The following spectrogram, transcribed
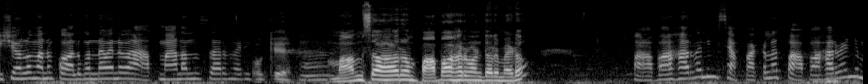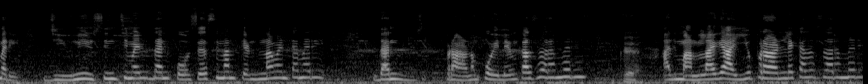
విషయంలో మనం పాల్గొన్నామని ఆత్మానందం సార్ మరి. ఓకే. మాంసాహారం పాపాహారం అంటారు మేడం? పాపాహారం అని ఇంక చెప్పక్కర్లేదు. పాపాహారం అండి మరి. జీవుని హింసించి మళ్ళీ దాన్ని కోసేసి మనం తింటున్నామంటే మరి దాని ప్రాణం పోయలేము కదా సార్ మరి. అది మనలాగే అయ్యో ప్రాణులే కదా సార్ మరి.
